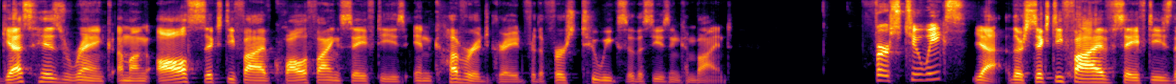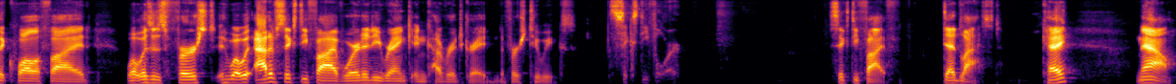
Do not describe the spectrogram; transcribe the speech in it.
guess his rank among all 65 qualifying safeties in coverage grade for the first two weeks of the season combined. first two weeks. Yeah, there's 65 safeties that qualified. What was his first? What wa- out of 65? Where did he rank in coverage grade the first two weeks? 64. 65, dead last. Okay, now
